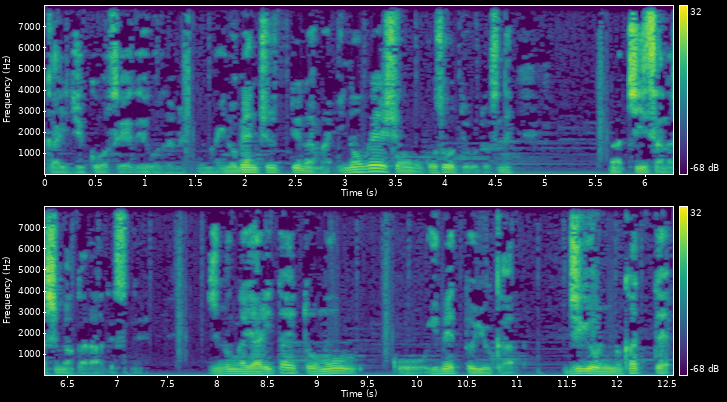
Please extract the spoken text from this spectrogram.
回受講生でございまして、まあ、イノベンチュっていうのは、まあ、イノベーションを起こそうということですね。まあ、小さな島からですね、自分がやりたいと思う、こう、夢というか、事業に向かって、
